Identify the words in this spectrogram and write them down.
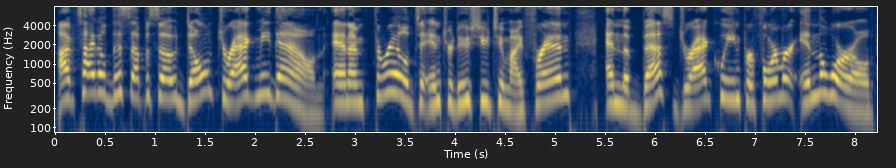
I've titled this episode Don't Drag Me Down, and I'm thrilled to introduce you to my friend and the best drag queen performer in the world,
